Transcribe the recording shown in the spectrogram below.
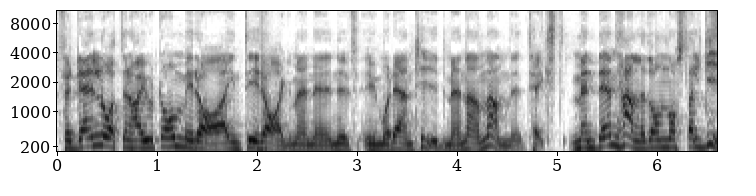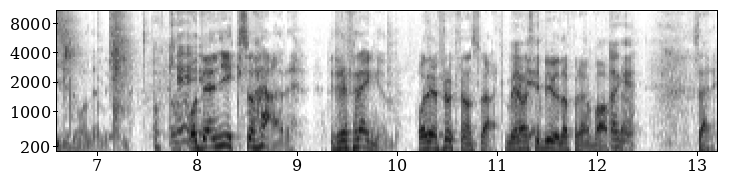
för den låten har jag gjort om idag, inte idag, men eh, nu i modern tid, med en annan text. Men den handlade om nostalgi då nämligen. Okej. Och den gick så här, refrängen. Och det är fruktansvärt, men jag ska bjuda på det bara för Okej. det. Så här,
